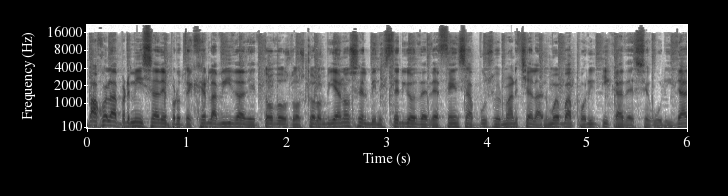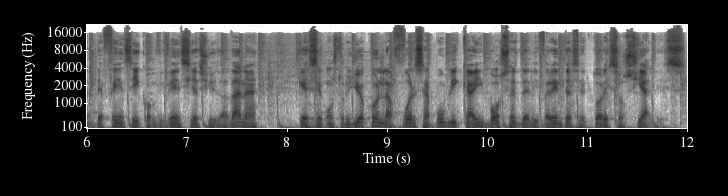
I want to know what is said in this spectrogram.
Bajo la premisa de proteger la vida de todos los colombianos, el Ministerio de Defensa puso en marcha la nueva política de seguridad, defensa y convivencia ciudadana que se construyó con la fuerza pública y voces de diferentes sectores sociales.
